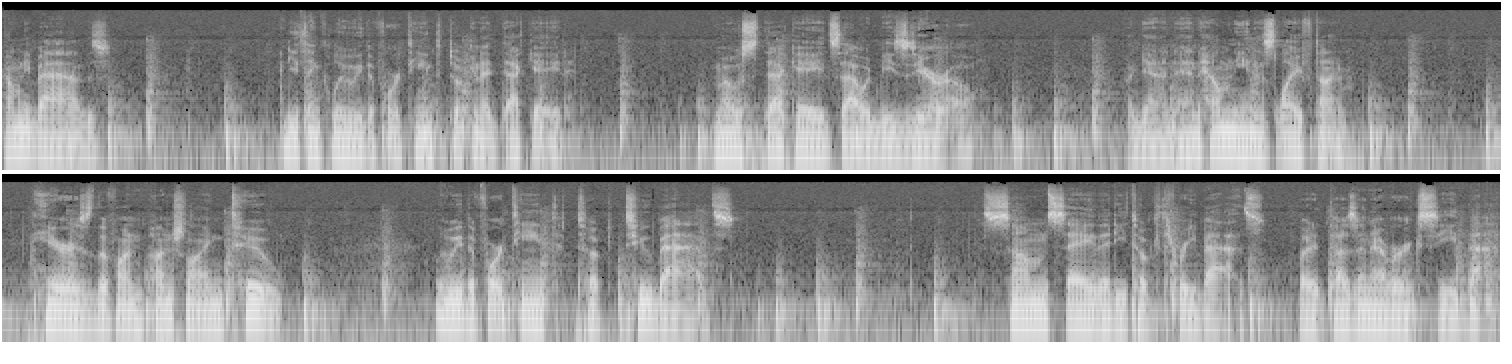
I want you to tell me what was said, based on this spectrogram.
How many baths do you think Louis XIV took in a decade? Most decades that would be zero again, and how many in his lifetime? Here is the fun punchline two. Louis XIV took two baths. Some say that he took three baths, but it doesn't ever exceed that.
